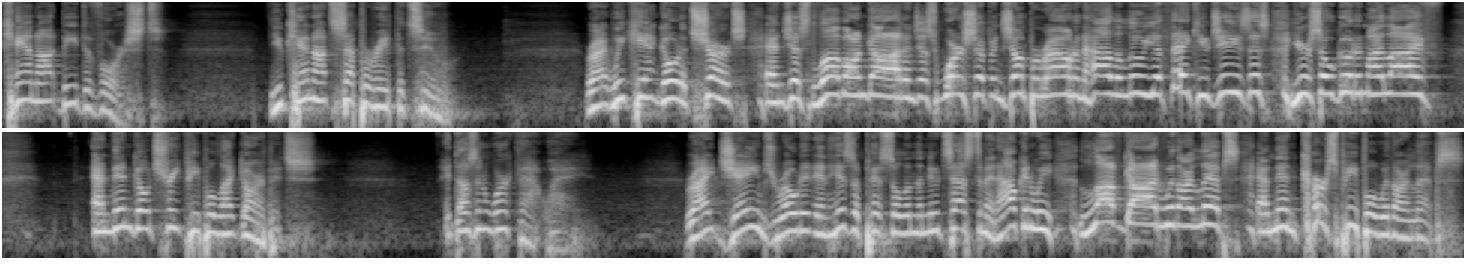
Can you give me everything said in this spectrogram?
cannot be divorced. You cannot separate the two. Right? We can't go to church and just love on God and just worship and jump around and hallelujah, thank you, Jesus, you're so good in my life, and then go treat people like garbage. It doesn't work that way right? James wrote it in his epistle in the New Testament. How can we love God with our lips and then curse people with our lips?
